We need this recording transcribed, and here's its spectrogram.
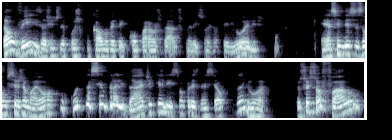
talvez a gente depois, com calma, vai ter que comparar os dados com eleições anteriores, essa indecisão seja maior por conta da centralidade que a eleição presidencial ganhou. As pessoas só falam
